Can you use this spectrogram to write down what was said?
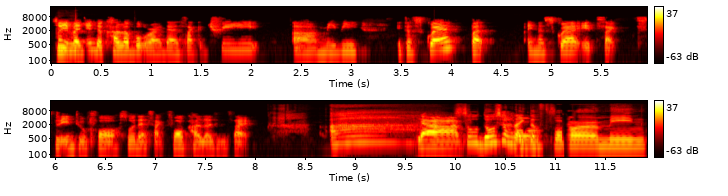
So Mhm. imagine the color book right there's like a tree uh maybe it's a square but in a square it's like split into four. So there's like four colors inside Ah. yeah So those are like the four main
